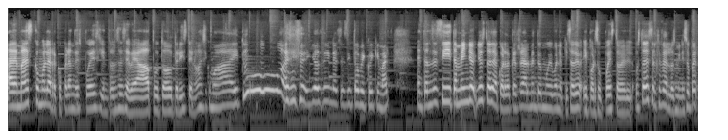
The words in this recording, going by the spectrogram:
Además, cómo la recuperan después y entonces se ve a Apu todo triste, ¿no? Así como, ay, tú, así, yo sí necesito mi Quickie Mart. Entonces sí, también yo, yo estoy de acuerdo que es realmente un muy buen episodio y por supuesto, el, usted es el jefe de los mini super,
